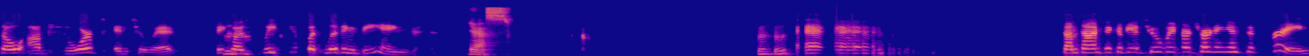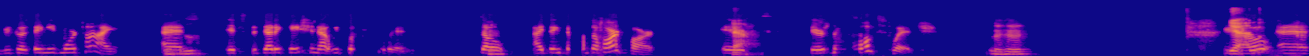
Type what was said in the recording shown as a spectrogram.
so absorbed into it because mm-hmm. we deal with living beings. Yes. Mm-hmm. And sometimes it could be a two week or turning into three because they need more time. And mm-hmm. it's the dedication that we put into it. So mm-hmm. I think that's the hard part. Is yeah. there's no off switch. Mm-hmm. yeah. Know? And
